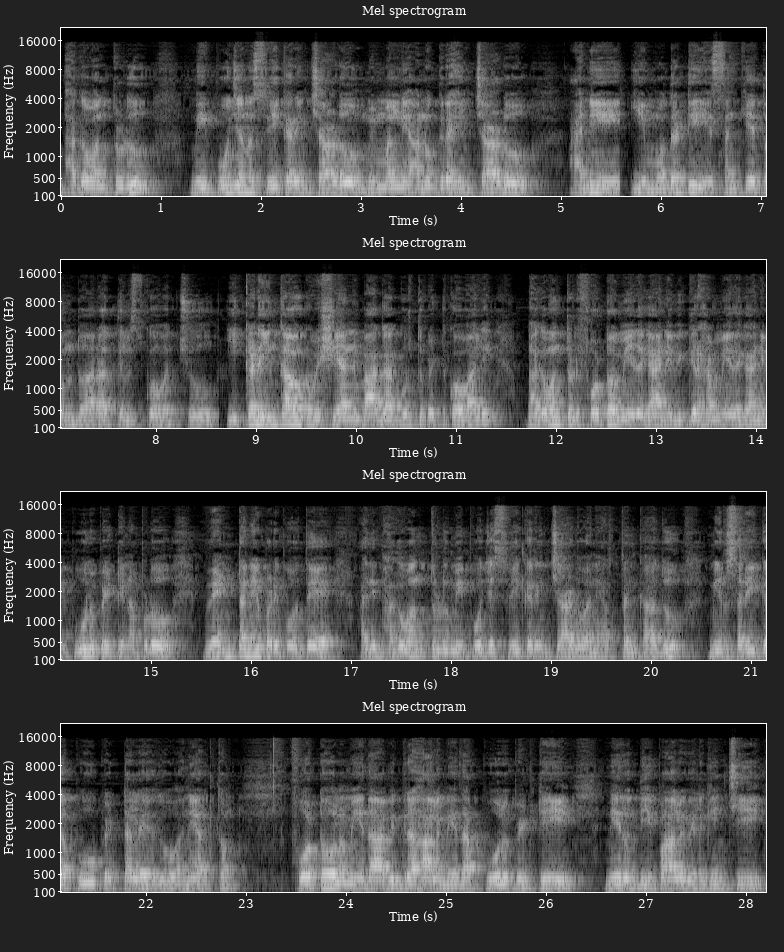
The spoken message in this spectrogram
భగవంతుడు మీ పూజను స్వీకరించాడు మిమ్మల్ని అనుగ్రహించాడు. అని ఈ మొదటి సంకేతం ద్వారా తెలుసుకోవచ్చు. ఇక్కడ ఇంకా ఒక విషయాన్ని బాగా గుర్తు పెట్టుకోవాలి భగవంతుడి ఫోటో మీద కానీ విగ్రహం మీద కానీ పూలు పెట్టినప్పుడు వెంటనే పడిపోతే అది భగవంతుడు మీ పూజ స్వీకరించాడు అని అర్థం కాదు. మీరు సరిగ్గా పువ్వు పెట్టలేదు అని అర్థం. ఫోటోల మీద విగ్రహాల మీద పూలు పెట్టి మీరు దీపాలు వెలిగించి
